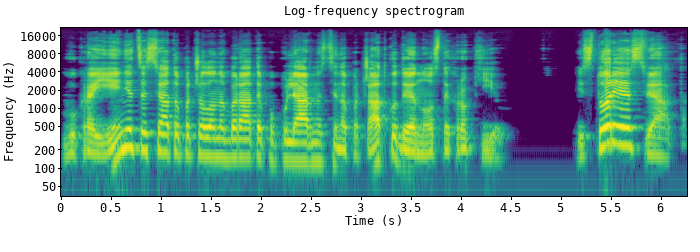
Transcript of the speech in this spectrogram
В Україні це свято почало набирати популярності на початку 90-х років. Історія свята.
